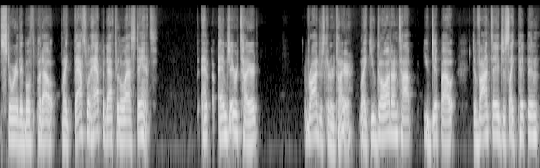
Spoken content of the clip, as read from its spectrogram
story they both put out, like that's what happened after the last dance. M- MJ retired, Rodgers can retire. Like you go out on top, you dip out. Davante, just like Pippen,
